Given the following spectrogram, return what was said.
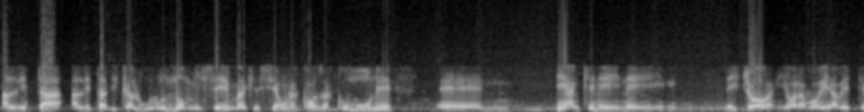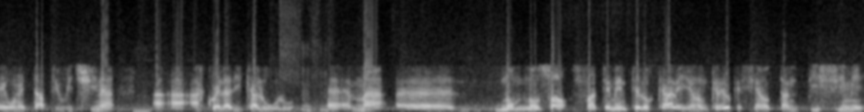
all'età, all'età, di Calulu non mi sembra che sia una cosa comune eh, neanche nei, nei, nei, giovani. Ora voi avete un'età più vicina a, a, a quella di Calulu, eh, ma eh, non, non so, fate mente locale, io non credo che siano tantissimi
